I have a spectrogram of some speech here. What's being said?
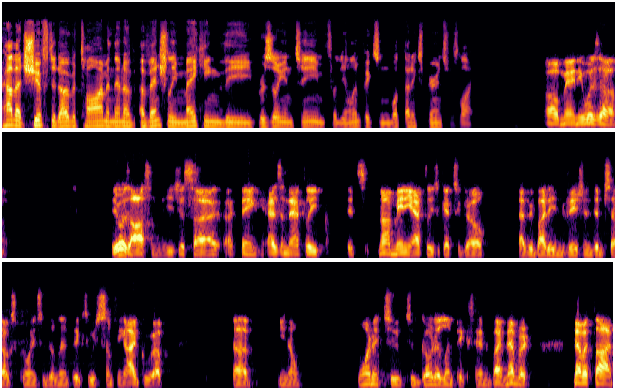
how that shifted over time, and then eventually making the Brazilian team for the Olympics, and what that experience was like. Oh man, it was a uh, it was awesome. He's just uh, I think as an athlete, it's not many athletes get to go. Everybody envisioned themselves going to the Olympics, which is something I grew up, uh, you know, wanted to to go to Olympics, and but I never never thought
